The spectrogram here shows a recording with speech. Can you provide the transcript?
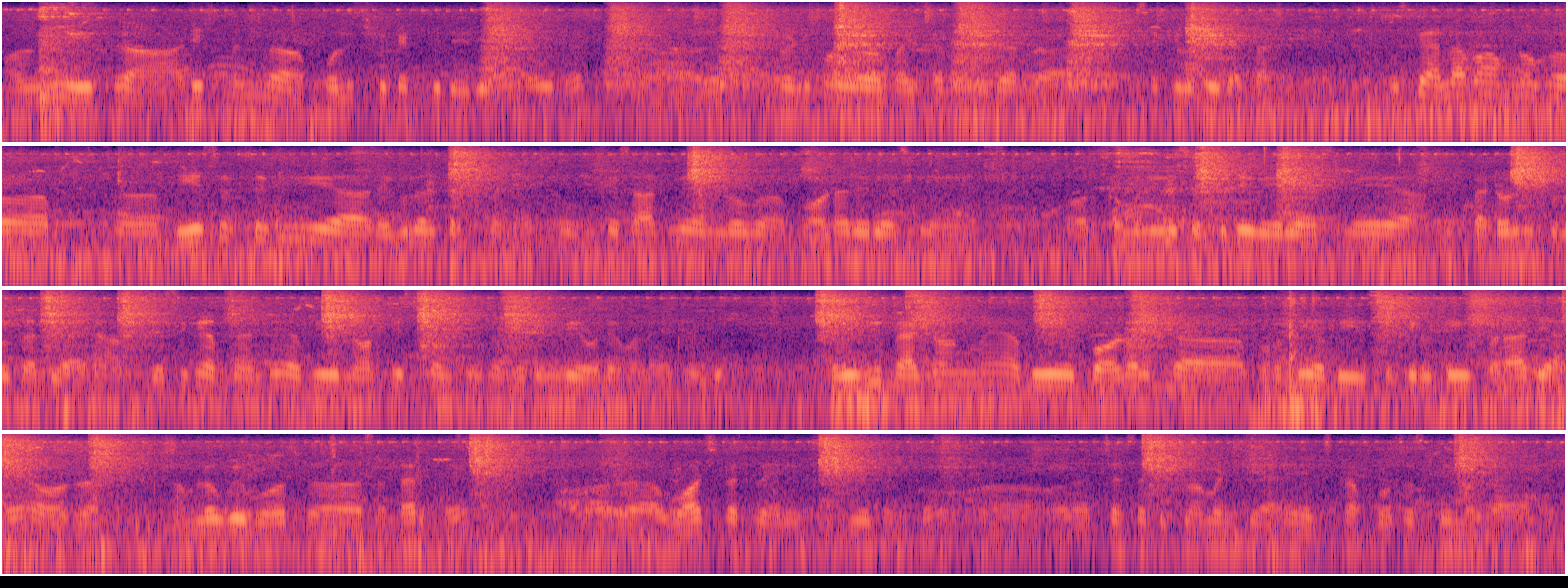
और ये एक एडिशनल पुलिस विकेट भी दे दिया है इधर ट्वेंटी फोर बाई सेवन इधर सिक्योरिटी रहता है उसके अलावा हम लोग बी एस एफ से भी रेगुलर टच में हैं तो उनके साथ में हम लोग बॉर्डर एरियाज में और कम्युनिटी सेंसिटिव एरियाज़ में पेट्रोलिंग शुरू कर दिया है। आप जैसे कि आप जानते हैं, अभी नॉर्थ ईस्ट काउंसिल का मीटिंग भी होने वाला है जल्दी। तो इसी बैकग्राउंड में अभी बॉर्डर का बहुत ही अभी सिक्योरिटी बढ़ा दिया है और हम लोग भी बहुत सतर्क है और वॉच रख रहे हैं सिचुएशन को और अच्छा सा डिप्लॉयमेंट किया है एक्स्ट्रा फोर्सेस भी मंगाया है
